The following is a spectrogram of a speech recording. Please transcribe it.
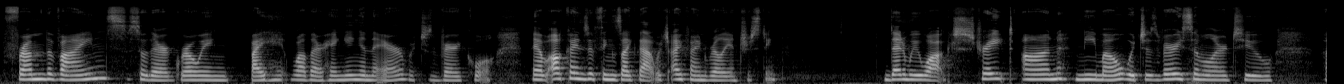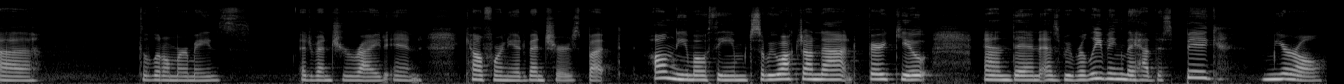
from the vines, so they're growing by while they're hanging in the air, which is very cool. They have all kinds of things like that, which I find really interesting. Then we walked straight on Nemo, which is very similar to uh, the Little Mermaids adventure ride in California Adventures, but all Nemo themed. So we walked on that, very cute. And then as we were leaving, they had this big mural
